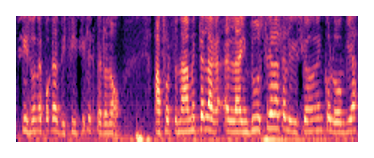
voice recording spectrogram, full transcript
sí son épocas difíciles, pero no. Afortunadamente la, la industria de la televisión en Colombia,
